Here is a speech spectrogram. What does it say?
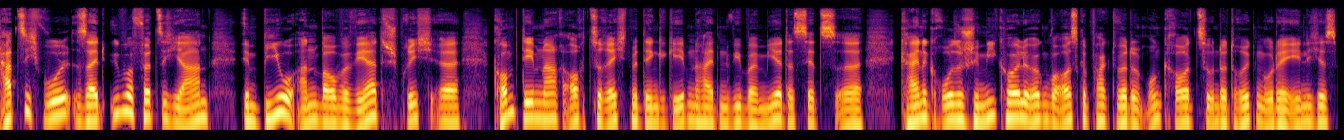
hat sich wohl seit über 40 Jahren im Bioanbau bewährt, sprich äh, kommt demnach auch zurecht mit den Gegebenheiten wie bei mir, dass jetzt äh, keine große Chemiekeule irgendwo ausgepackt wird, um Unkraut zu unterdrücken oder ähnliches.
